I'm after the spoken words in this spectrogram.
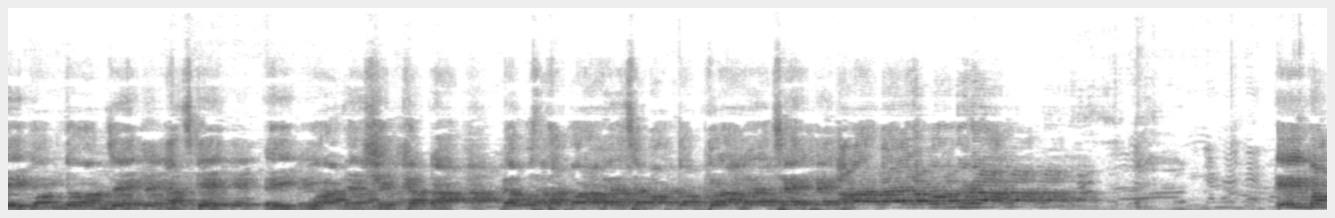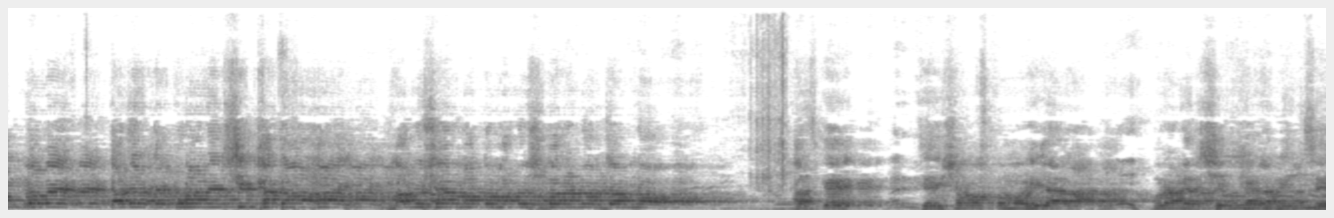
এই গন্ধগঞ্জে, আজকে এই কোরআনের শিক্ষাটা ব্যবস্থা করা হয়েছে, মক্তব করা হয়েছে। আমার ভাইয়েরা বন্ধুরা এই বক্তব্যে তাদেরকে কোরআনের শিক্ষা দেওয়া হয় মানুষের মতো মানুষ বানানোর জন্য। আজকে যেই সমস্ত মহিলারা কোরআনের শিক্ষাটা নিচ্ছে,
